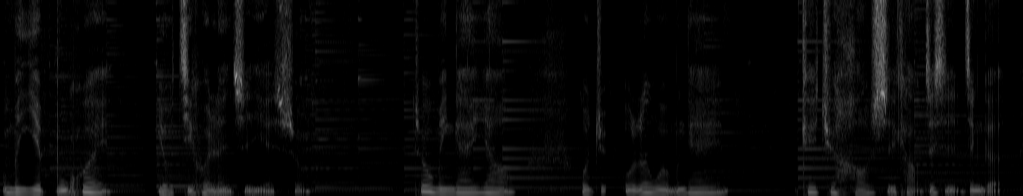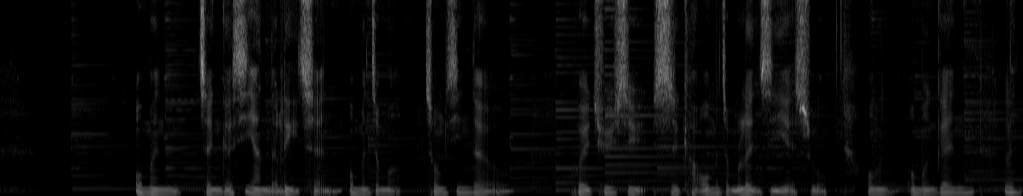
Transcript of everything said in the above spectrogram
我们也不会有机会认识耶稣，所以我们应该要，我觉我认为我们应该可以去好好思考，这是整个我们整个信仰的历程，我们怎么重新的回去去思考，我们怎么认识耶稣，我们我们跟认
